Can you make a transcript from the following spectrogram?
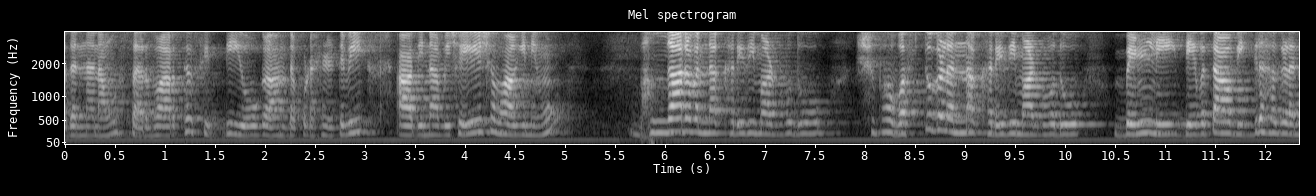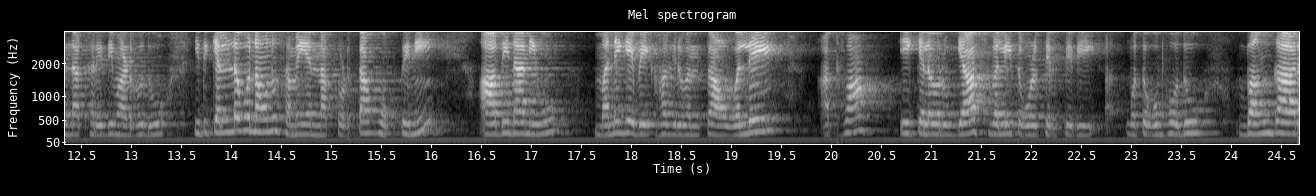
ಅದನ್ನು ನಾವು ಸರ್ವಾರ್ಥ ಸಿದ್ಧಿ ಯೋಗ ಅಂತ ಕೂಡ ಹೇಳ್ತೀವಿ. ಆ ದಿನ ವಿಶೇಷವಾಗಿ ನೀವು ಬಂಗಾರವನ್ನು ಖರೀದಿ ಮಾಡ್ಬೋದು, ಶುಭ ವಸ್ತುಗಳನ್ನು ಖರೀದಿ ಮಾಡ್ಬೋದು, ಬೆಳ್ಳಿ, ದೇವತಾ ವಿಗ್ರಹಗಳನ್ನು ಖರೀದಿ ಮಾಡ್ಬೋದು. ಇದಕ್ಕೆಲ್ಲವೂ ನಾನು ಸಮಯವನ್ನು ಕೊಡ್ತಾ ಹೋಗ್ತೀನಿ. ಆ ದಿನ ನೀವು ಮನೆಗೆ ಬೇಕಾಗಿರುವಂಥ ಒಲೆ ಅಥವಾ ಈ ಕೆಲವರು ಗ್ಯಾಸ್ ಒಲೆ ತೊಗೊಳ್ತಿರ್ತೀರಿ ತಗೋಬಹುದು ಬಂಗಾರ,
